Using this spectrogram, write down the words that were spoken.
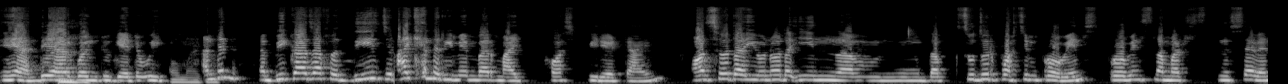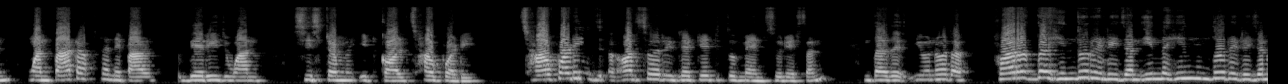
yeah they are going to get weak Oh my and then uh, because of these i can remember my first period time. Also the you know the in um, the sudur pashchim province province number 7 one part of the nepal there is one system it called chaupadi chaupadi is also related to menstruation. The, the you know the for the hindu religion in the hindu religion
